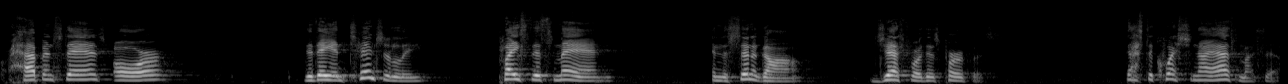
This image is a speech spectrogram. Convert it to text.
or happenstance, or did they intentionally place this man in the synagogue just for this purpose? That's the question I asked myself.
